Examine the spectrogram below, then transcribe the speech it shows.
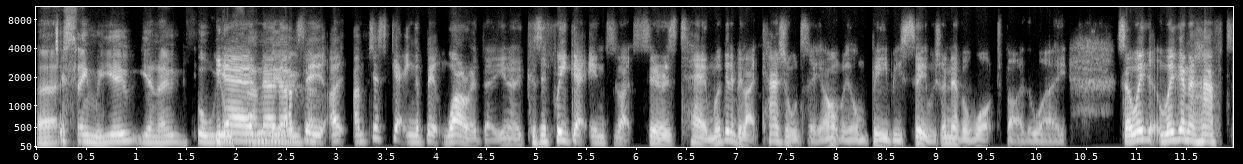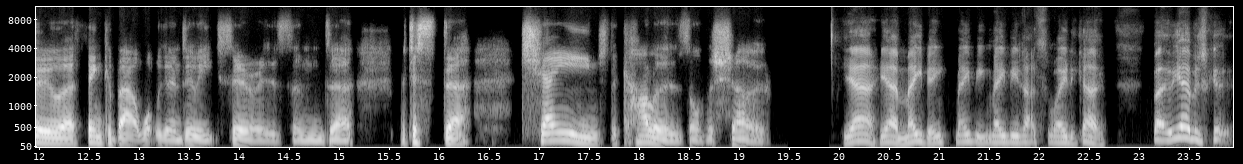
Uh, same with you, you know, all your yeah, no, no, over. absolutely. I, I'm just getting a bit worried though, you know, because if we get into like series 10, we're going to be like casualty, aren't we, on BBC, which I never watched, by the way. So we, we're going to have to uh, think about what we're going to do each series and uh, just uh, change the colors of the show. Yeah, yeah, maybe, maybe, maybe that's the way to go. But yeah, it was good.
